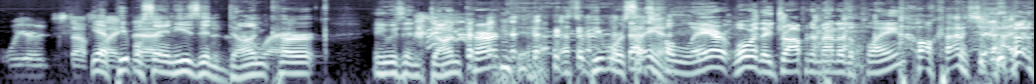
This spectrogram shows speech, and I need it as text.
weird stuff. Yeah, like people that. saying he's in Dunkirk. He was in Dunkirk. Yeah, that's what people were That's saying. hilarious. What were they dropping him out of the plane? All kind of shit. I,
